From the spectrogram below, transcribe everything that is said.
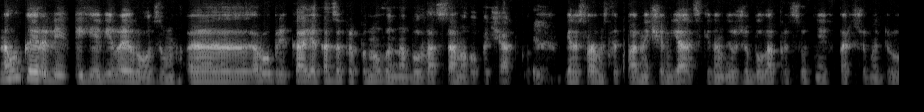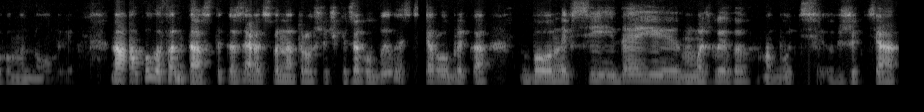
Наука і релігія, віра і розум. Е, рубрика, яка запропонована була з самого початку Ярославом Степановичем Яцьківим і вже була присутня і в першому і другому номері. Наукова фантастика. Зараз вона трошечки загубилась, ця рубрика, бо не всі ідеї, можливо, мабуть, в життя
